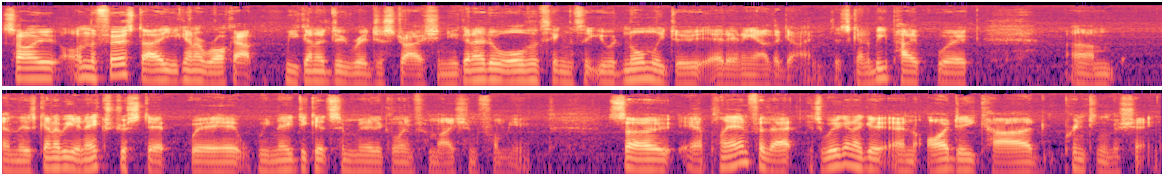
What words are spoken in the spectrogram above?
So on the first day, you're going to rock up. You're going to do registration. You're going to do all the things that you would normally do at any other game. There's going to be paperwork, um, and there's going to be an extra step where we need to get some medical information from you. So our plan for that is we're going to get an ID card printing machine.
